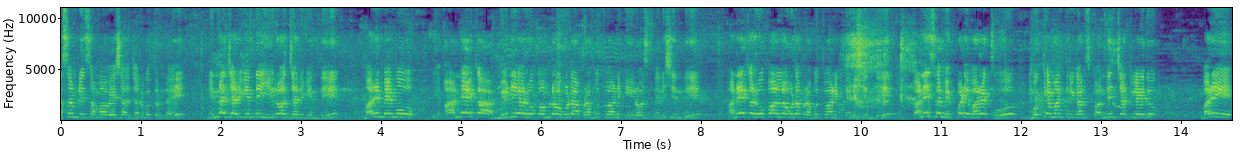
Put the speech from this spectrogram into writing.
అసెంబ్లీ సమావేశాలు జరుగుతున్నాయి. నిన్న జరిగింది ఈరోజు జరిగింది. మరి మేము అనేక మీడియా రూపంలో కూడా ప్రభుత్వానికి ఈరోజు తెలిసింది. అనేక రూపాల్లో కూడా ప్రభుత్వానికి తెలిసింది. కనీసం ఇప్పటి వరకు ముఖ్యమంత్రి గారు స్పందించట్లేదు. మరి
